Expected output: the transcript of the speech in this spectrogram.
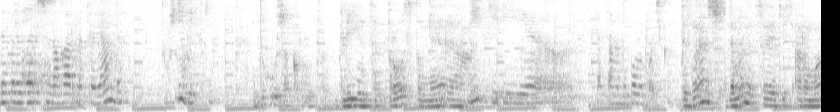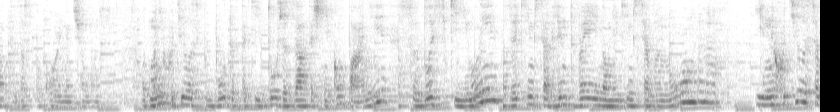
неперевершена гарна троянда Дуже, і віскі. дуже круто. Блін, це просто нереально. Віскі і е, ця саме дубова почка. Ти знаєш, для мене це якийсь аромат заспокоєння чомусь. От мені хотілося б бути в такій дуже затишній компанії з близькими, з якимось глінтвейном, якимось вином. І не хотілося б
